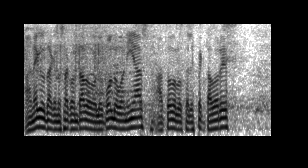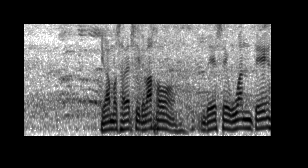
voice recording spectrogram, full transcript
anécdota que nos ha contado Leopoldo Bonías a todos los telespectadores. Y vamos a ver si debajo de ese guante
